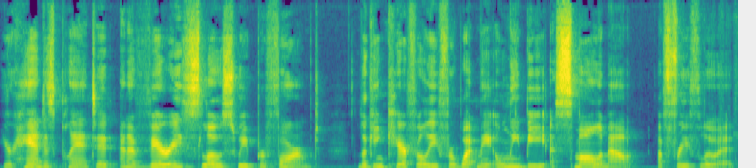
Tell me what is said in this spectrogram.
your hand is planted and a very slow sweep performed, looking carefully for what may only be a small amount of free fluid.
